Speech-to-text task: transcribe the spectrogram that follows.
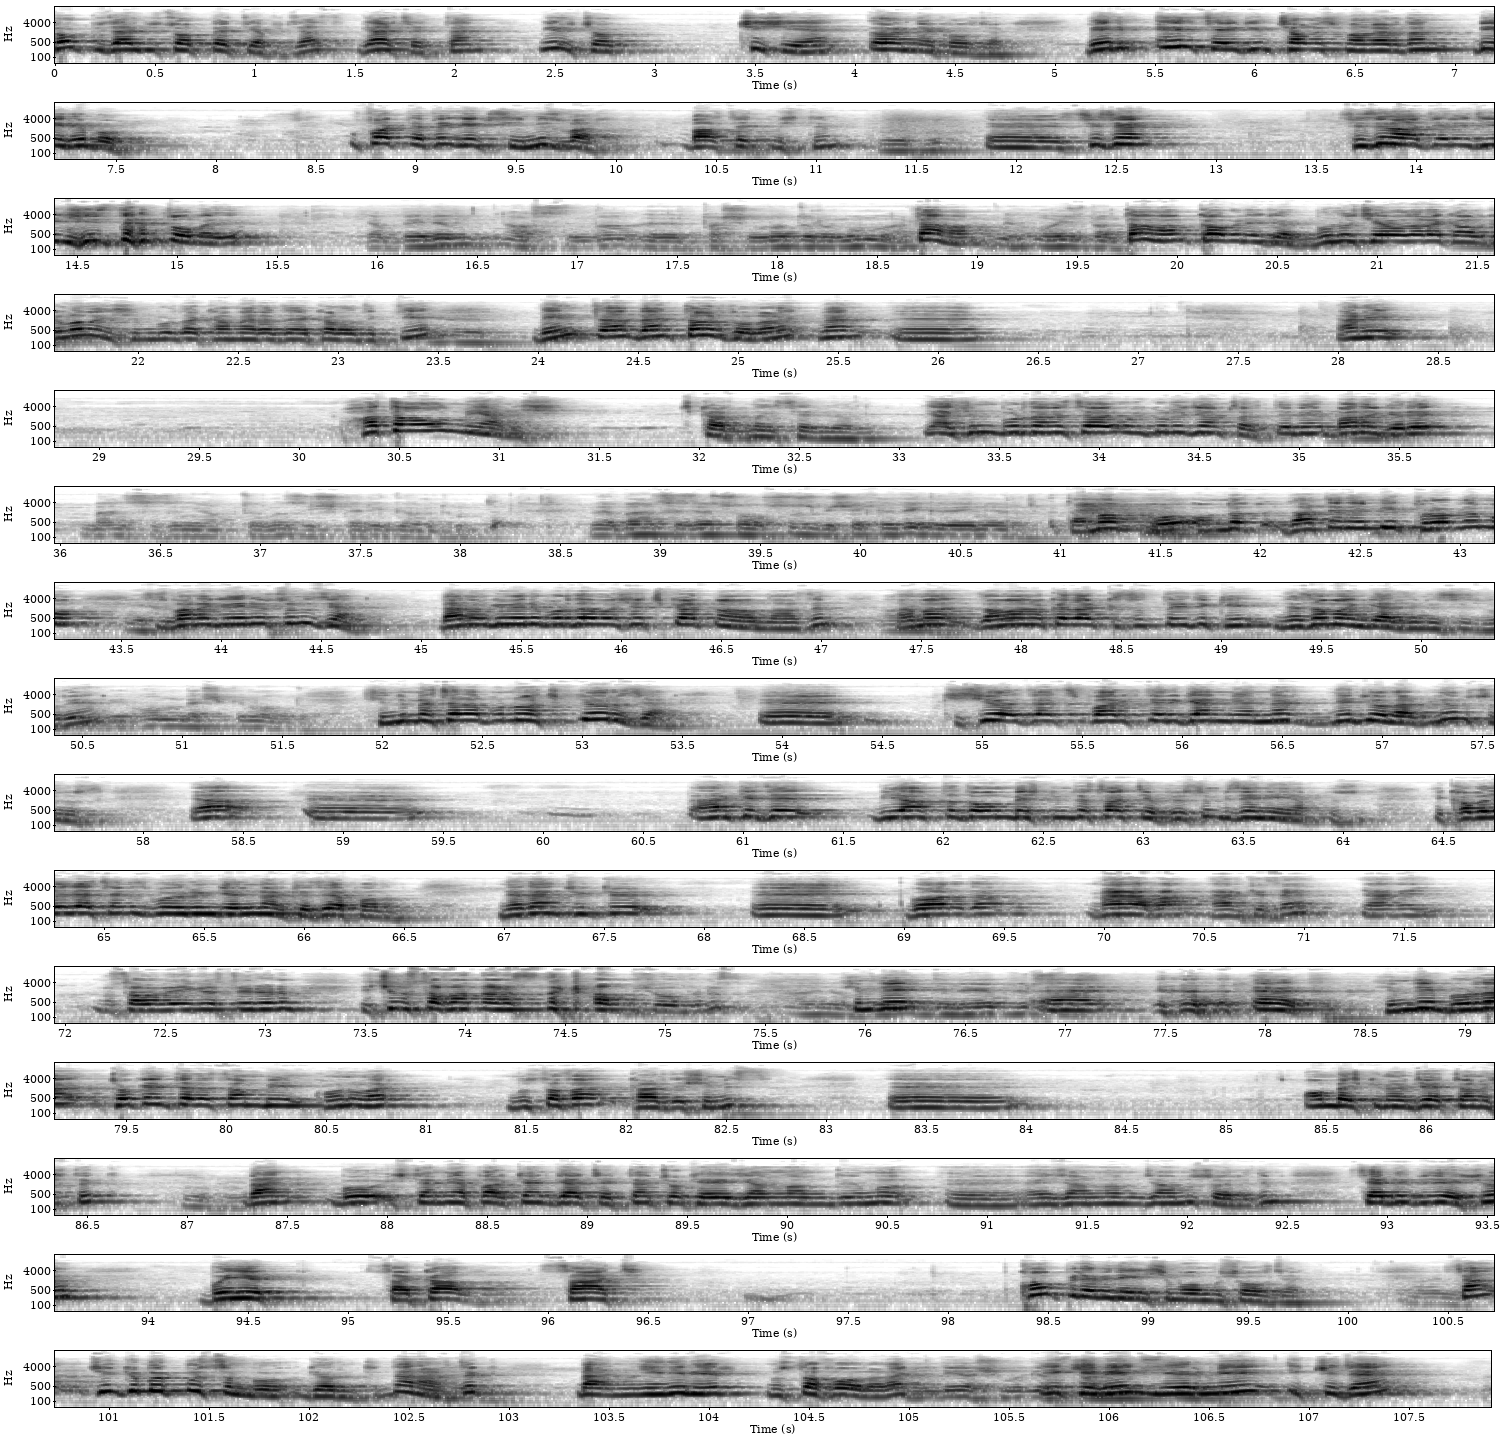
çok güzel bir sohbet yapacağız. Gerçekten birçok kişiye örnek olacak. Benim en sevdiğim çalışmalardan biri bu. Ufak tefek eksiğimiz var. Bahsetmiştim. Ee, size sizin aceleciliğinizden dolayı Ya benim aslında e, taşınma durumum var. Tamam. O yüzden Tamam kabul ediyorum. Bunu şey olarak algılamayın şimdi burada kamerada yakaladık diye. Evet. Benim ta, ben tarz olarak ben e, yani hata olmayan iş çıkartmayı seviyorum. Ya şimdi burada mesela uygulayacağım saçta bana göre ben sizin yaptığınız işleri gördüm. Ve ben size sonsuz bir şekilde güveniyorum. tamam o onda zaten en büyük problem o. Siz bana güveniyorsunuz ya. Ben o güveni burada boşa çıkartmam lazım. Ama zaman o kadar kısıtlıydı ki ne zaman geldiniz siz buraya? Bir 15 gün oldu. Şimdi mesela bunu açıklıyoruz ya. E, kişiye özel siparişleri gelmeyenler ne diyorlar biliyor musunuz? Ya e, herkese bir haftada 15 günde saç yapıyorsun bize niye yapmıyorsun? E, kabul ederseniz bu ürün gelin herkese yapalım. Neden? Çünkü e, bu arada merhaba herkese. Yani Mustafa Bey'i gösteriyorum. İki Mustafa'nın arasında kalmış oldunuz. Aynen. Şimdi e, evet. Şimdi burada çok enteresan bir konu var. Mustafa kardeşimiz e, 15 gün önce tanıştık. Ben bu işlemi yaparken gerçekten çok heyecanlandığımı, e, heyecanlanacağımı söyledim. Sebebi de şu, bıyık, sakal, saç, komple bir değişim olmuş olacak. Aynen. Sen çünkü bıkmışsın bu görüntüden artık. Ben yeni bir Mustafa olarak Kendi yaşımı göstermek istiyorum. 2022'de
